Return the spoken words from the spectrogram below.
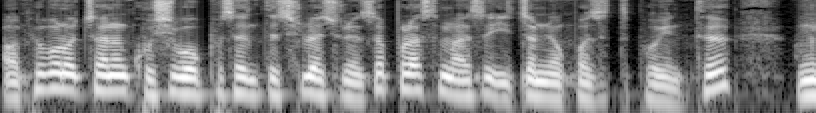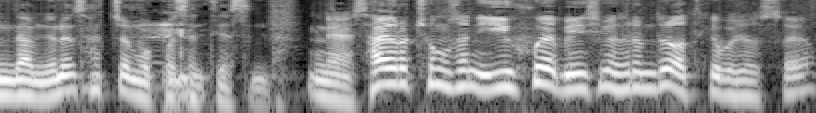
어, 표본 오차는 95% 신뢰 수준에서 플러스 마이너스 2.0% 포인트, 응답률은 4.5%였습니다. 네, 4.15 총선 이후의 민심의 흐름들 어떻게 보셨어요?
